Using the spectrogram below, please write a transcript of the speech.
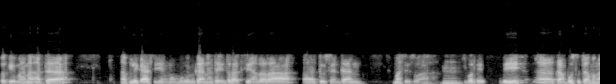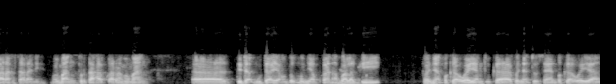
bagaimana ada aplikasi yang memungkinkan ada interaksi antara uh, dosen dan mahasiswa. Hmm. Seperti itu. Jadi uh, kampus sudah mengarah ke sana ini. Memang bertahap karena memang uh, tidak mudah ya untuk menyiapkan, hmm. apalagi banyak pegawai yang juga banyak dosen pegawai yang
